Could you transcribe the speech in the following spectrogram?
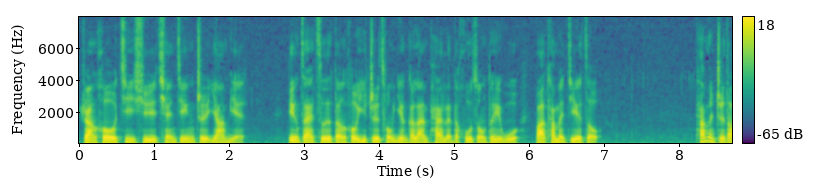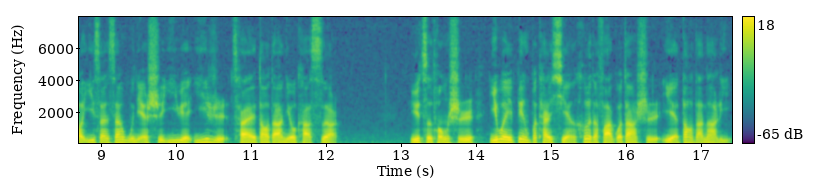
然后继续前进至亚冕，并在此等候一支从英格兰派来的护送队伍把他们接走。他们直到一三三五年十一月一日才到达纽卡斯尔。与此同时，一位并不太显赫的法国大使也到达那里。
